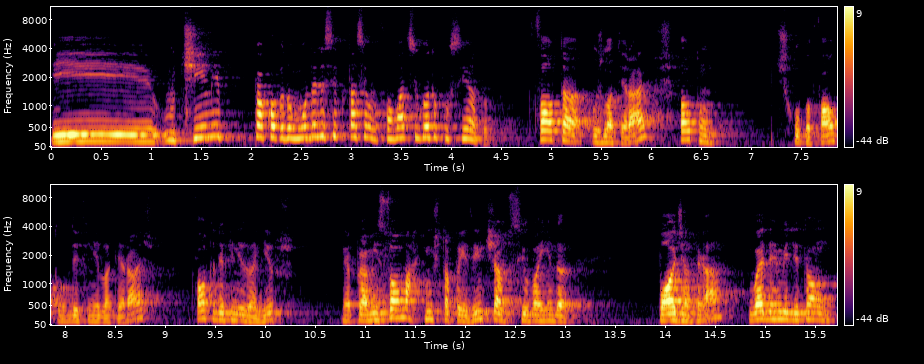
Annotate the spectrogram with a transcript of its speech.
E o time para a Copa do Mundo ele está assim, formado 50%. Falta os laterais, faltam, desculpa, faltam definir laterais, falta definir zagueiros. Né? Para mim, só o Marquinhos está presente, Thiago Silva ainda pode entrar. O Éder Militão,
